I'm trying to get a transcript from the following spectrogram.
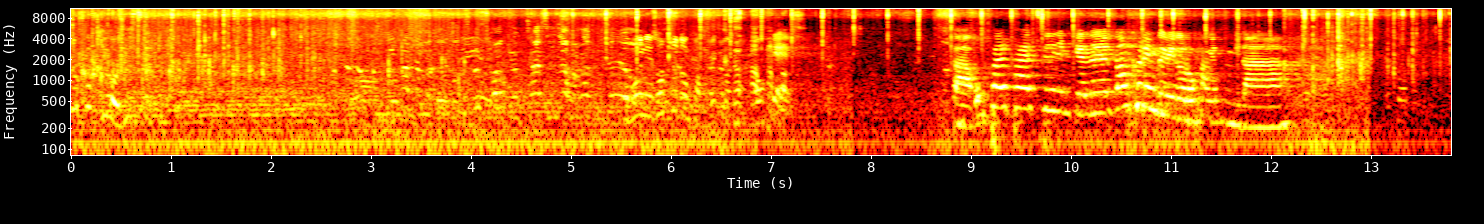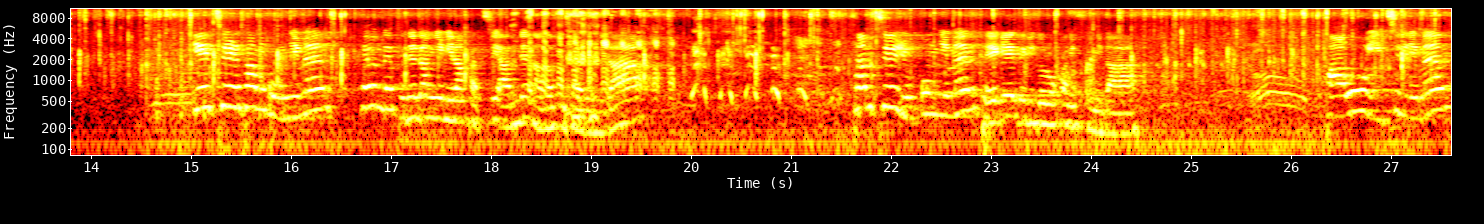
손톱깎이 어디 있어? 어머니 서초동 경백관. 오케이. 자, 5887님께는 선크림 드리도록 하겠습니다. 1730님은 해운대 부회장님이랑 같이 안내 나눠주셔야 됩니다. 3760님은 베개 드리도록 하겠습니다. 4527님은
